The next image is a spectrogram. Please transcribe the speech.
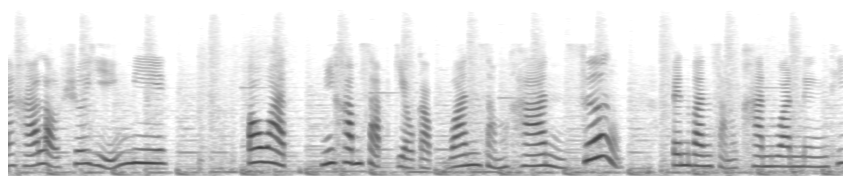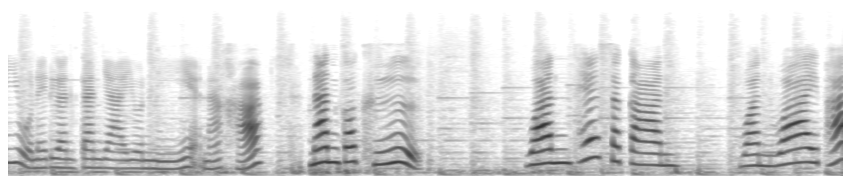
นะคะ เหล่าชื่อหญิงมีประวัติมีคำศัพท์เกี่ยวกับวันสำคัญ ซึ่ง เป็นวันสำคัญวันหนึ่งที่อยู่ในเดือนกันยายนนี้นะคะ นั่นก็คือ วันเทศกาลวันไหว้พระ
